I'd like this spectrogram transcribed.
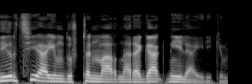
തീർച്ചയായും ദുഷ്ടന്മാർ നരകാഗ്നിയിലായിരിക്കും.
